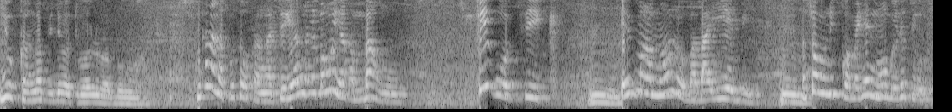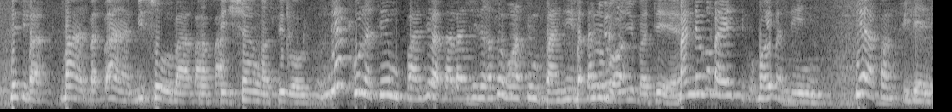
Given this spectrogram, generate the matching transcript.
yo kanga pende bato baloba bongo ngana na posa okanga te yanga bango yaka mbango fibre optique hmm. e mama oloba bayebi hmm. naso amoni comédienne moko boye neti bana na biso oyo bapeshanga mpe leki kuna tie mopanzi bagénération bango na tie mopanzi eh. bandeko bayesiko baoyeba ndeni ye la femme fidèle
